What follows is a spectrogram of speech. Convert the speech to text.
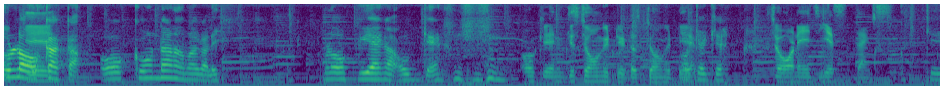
ഫുൾ okay. ഓക്ക്. ആക്കാം. ഓക്ക് കൊണ്ടാണ് നമ്മളെ കളി. നമ്മൾ ഓക്ക് ഗ്യാങ്ങാ ഓക്കെ ഓക്കെ എനിക്ക് സ്റ്റോൺ കിട്ടിട്ടോ സ്റ്റോൺ കിട്ടിയേ? Okay okay. Stone age yes thanks okay.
